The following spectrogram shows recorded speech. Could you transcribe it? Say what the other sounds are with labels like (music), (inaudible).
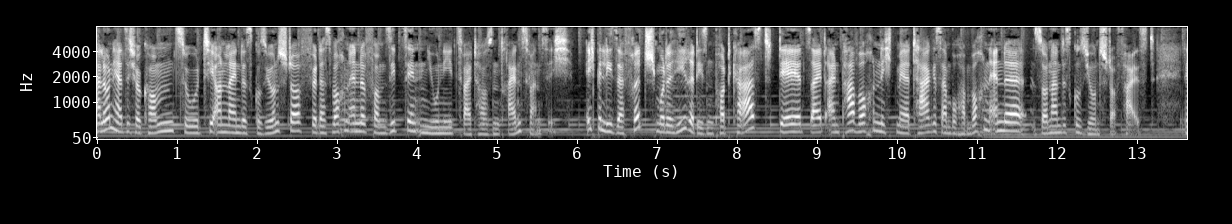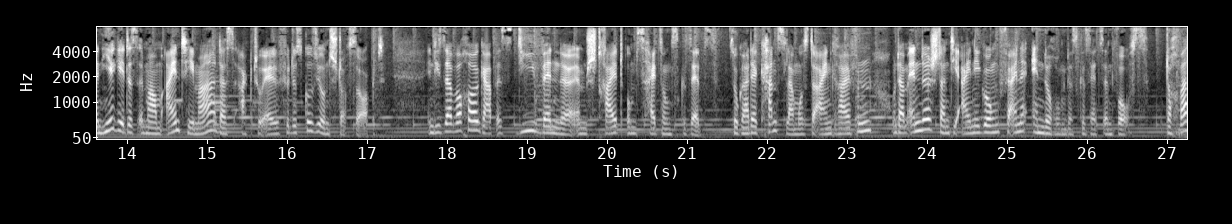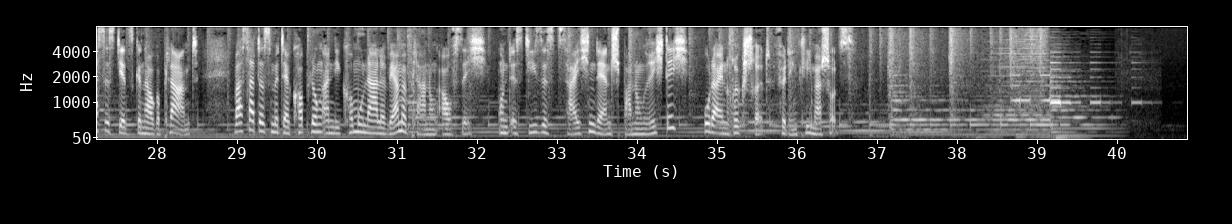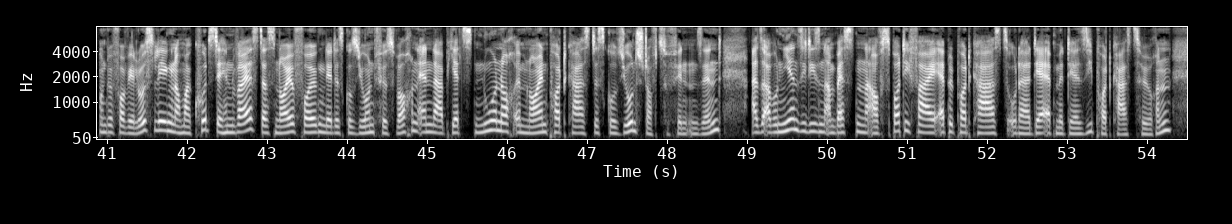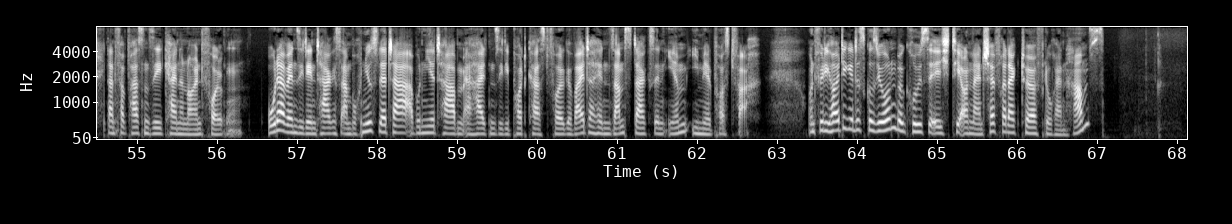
Hallo und herzlich willkommen zu T-Online Diskussionsstoff für das Wochenende vom 17. Juni 2023. Ich bin Lisa Fritsch, moderiere diesen Podcast, der jetzt seit ein paar Wochen nicht mehr Tagesanbruch am Wochenende, sondern Diskussionsstoff heißt. Denn hier geht es immer um ein Thema, das aktuell für Diskussionsstoff sorgt. In dieser Woche gab es die Wende im Streit ums Heizungsgesetz. Sogar der Kanzler musste eingreifen und am Ende stand die Einigung für eine Änderung des Gesetzentwurfs. Doch was ist jetzt genau geplant? Was hat es mit der Kopplung an die kommunale Wärmeplanung auf sich? Und ist dieses Zeichen der Entspannung richtig oder ein Rückschritt für den Klimaschutz? Und bevor wir loslegen, noch mal kurz der Hinweis, dass neue Folgen der Diskussion fürs Wochenende ab jetzt nur noch im neuen Podcast Diskussionsstoff zu finden sind. Also abonnieren Sie diesen am besten auf Spotify, Apple Podcasts oder der App, mit der Sie Podcasts hören. Dann verpassen Sie keine neuen Folgen. Oder wenn Sie den Tagesanbruch Newsletter abonniert haben, erhalten Sie die Podcast-Folge weiterhin samstags in Ihrem E-Mail-Postfach. Und für die heutige Diskussion begrüße ich T-Online-Chefredakteur Florian Harms.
